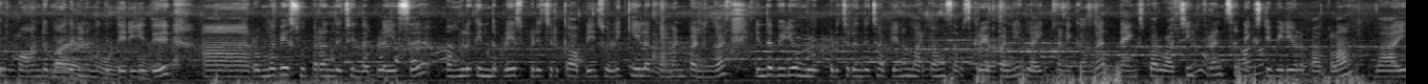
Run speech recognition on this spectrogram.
ஒரு பாண்டு மாதிரி நமக்கு தெரியுது. ரொம்பவே சூப்பராக இருந்துச்சு இந்த பிளேஸு உங்களுக்கு இந்த பிளேஸ் பிடிச்சிருக்கா அப்படின்னு சொல்லி கீழே கமெண்ட் பண்ணுங்கள் இந்த வீடியோ உங்களுக்கு பிடிச்சிருந்துச்சு அப்படின்னா மறக்காமல் சப்ஸ்கிரைப் பண்ணி லைக் பண்ணிக்கோங்க. தேங்க்ஸ் ஃபார் வாட்சிங் ஃப்ரெண்ட்ஸ் நெக்ஸ்ட் வீடியோவில் பார்க்கலாம். பாய்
